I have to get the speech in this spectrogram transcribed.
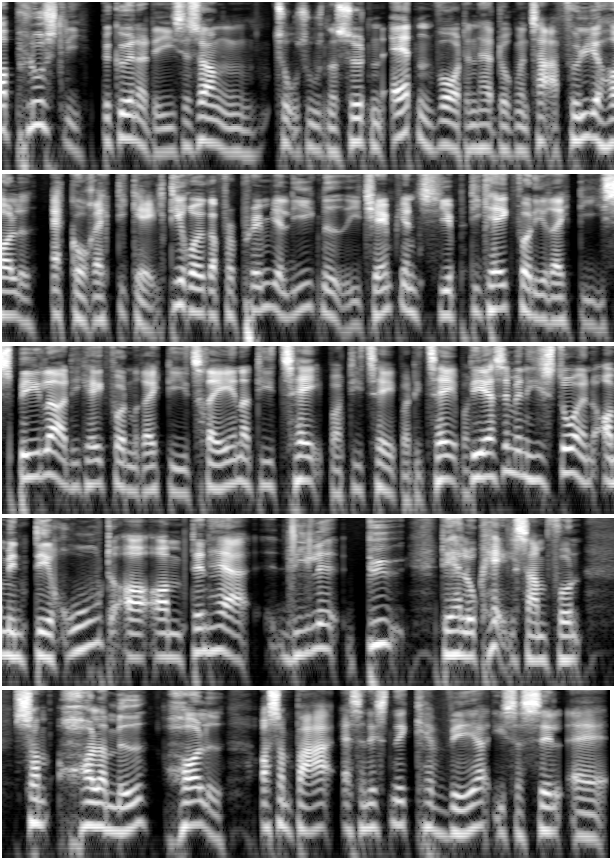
Og pludselig begynder det i sæsonen 2017-18, hvor den her dokumentar følger holdet at gå rigtig galt. De rykker fra Premier League ned i Championship. De kan ikke få de rigtige spillere, de kan ikke få den rigtige træner. De taber, de taber, de taber. Det er simpelthen historien om en derut og om den her lille by, det her lokalsamfund, som holder med holdet, og som bare altså næsten ikke kan være i sig selv af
